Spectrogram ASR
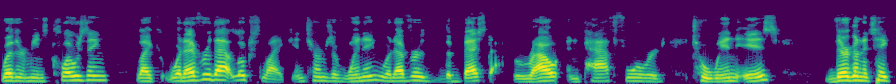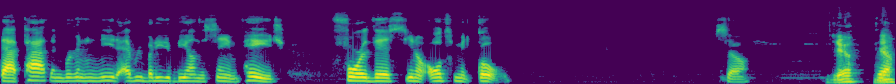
whether it means closing, like whatever that looks like in terms of winning, whatever the best route and path forward to win is, they're going to take that path and we're going to need everybody to be on the same page for this, you know, ultimate goal. So, yeah, yeah, yeah,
